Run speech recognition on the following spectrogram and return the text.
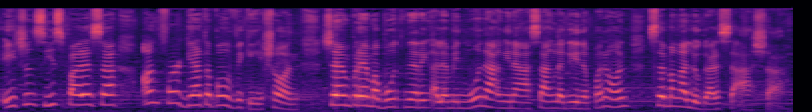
agencies para sa unforgettable vacation. Siyempre, mabuti na rin alamin muna ang inaasang lagay ng panahon sa mga lugar sa Asia.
